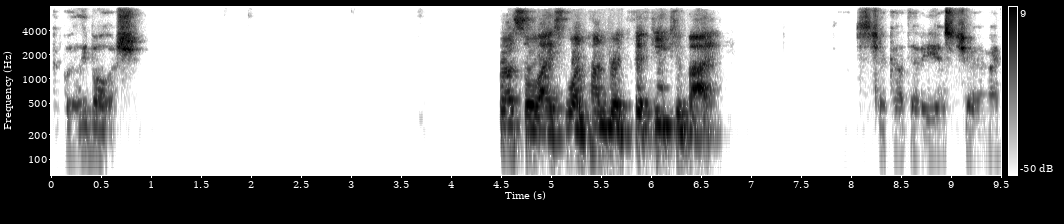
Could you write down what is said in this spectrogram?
Completely bullish. Russell Ice one hundred fifty to buy. Let's check out that ESJ. I might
